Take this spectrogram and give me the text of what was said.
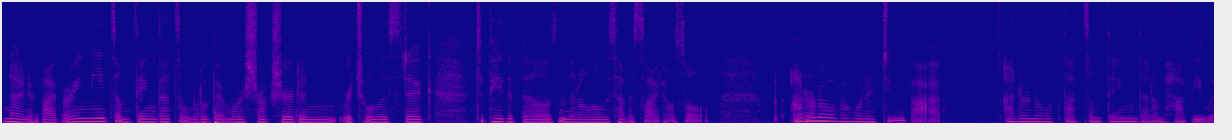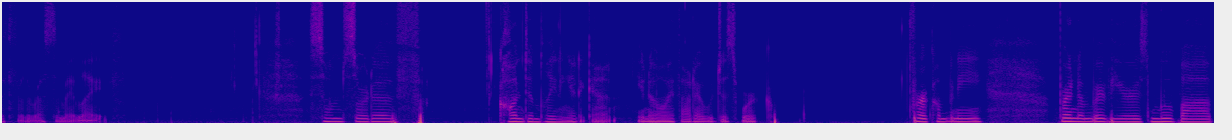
nine to five, or I need something that's a little bit more structured and ritualistic to pay the bills, and then I'll always have a side hustle. But I don't know if I want to do that. I don't know if that's something that I'm happy with for the rest of my life. So I'm sort of contemplating it again. You know, I thought I would just work for a company for a number of years, move up,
